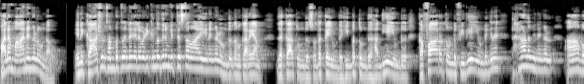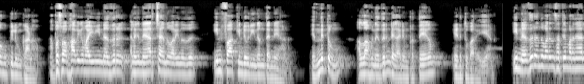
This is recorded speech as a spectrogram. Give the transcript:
പല മാനങ്ങളും ഉണ്ടാവും. ഇനി കാശും സമ്പത്ത് തന്നെ ചെലവഴിക്കുന്നതിനും വ്യത്യസ്തമായ ഇനങ്ങളുണ്ട്. നമുക്കറിയാം. ജക്കാത്തുണ്ട് സ്വതക്കയുണ്ട് ഹിബത്തുണ്ട് ഹദിയയുണ്ട് കഫാറത്തുണ്ട് ഫിദിയയുണ്ട്. ഇങ്ങനെ ധാരാളം ഇനങ്ങൾ ആ വകുപ്പിലും കാണാം. അപ്പൊ സ്വാഭാവികമായും ഈ നദർ അല്ലെങ്കിൽ നേർച്ച എന്ന് പറയുന്നത് ഇൻഫാക്കിന്റെ ഒരു ഇനം തന്നെയാണ്. എന്നിട്ടും അള്ളാഹു നെതിറിന്റെ കാര്യം പ്രത്യേകം എടുത്തു പറയുകയാണ്. ഈ നെതിർ എന്ന് പറയുന്നത് സത്യം പറഞ്ഞാൽ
